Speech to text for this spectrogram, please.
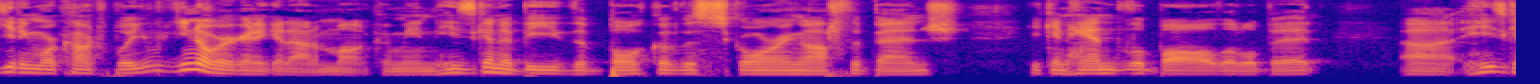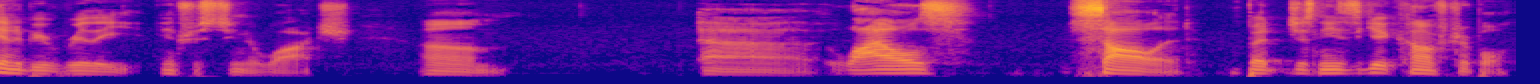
getting more comfortable. You, you know, we're going to get out of Monk. I mean, he's going to be the bulk of the scoring off the bench. He can handle the ball a little bit. Uh, he's going to be really interesting to watch. Um, uh, Lyles, solid, but just needs to get comfortable.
